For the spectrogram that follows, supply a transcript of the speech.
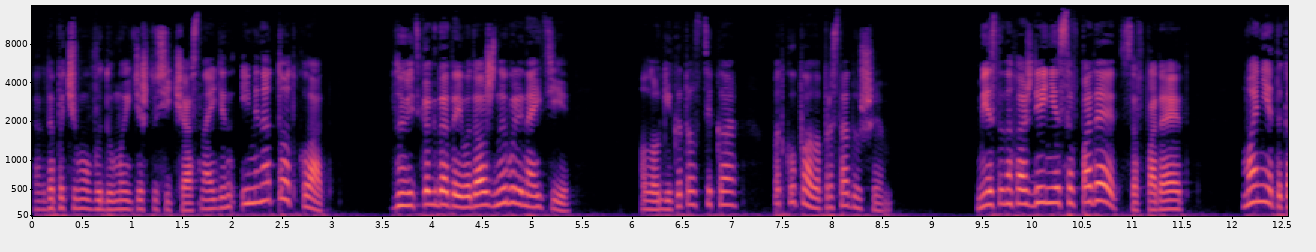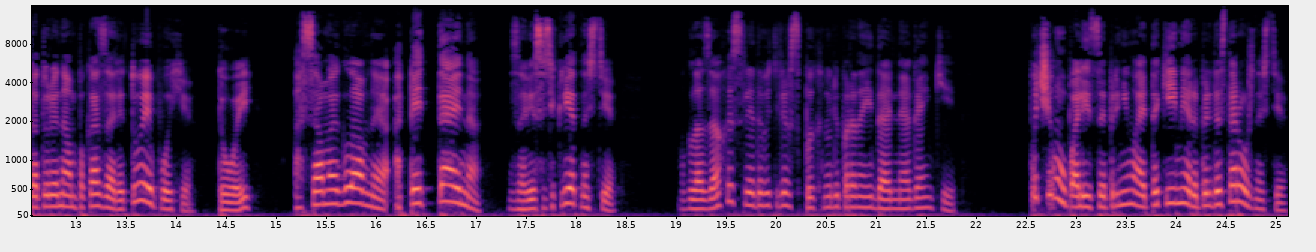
Тогда почему вы думаете, что сейчас найден именно тот клад? Но ведь когда-то его должны были найти. Логика толстяка подкупала простодушием. Местонахождение совпадает? Совпадает. Монеты, которые нам показали, той эпохи? Той. А самое главное, опять тайна, завеса секретности. В глазах исследователя вспыхнули параноидальные огоньки. Почему полиция принимает такие меры предосторожности?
